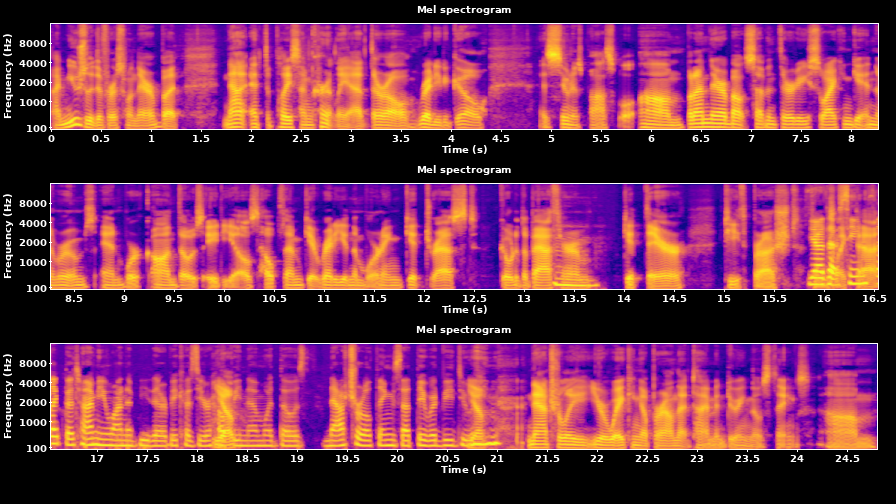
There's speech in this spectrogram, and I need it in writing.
i'm usually the first one there but not at the place i'm currently at. They're all ready to go as soon as possible. Um, but i'm there about 7.30 so i can get in the rooms and work on those adls help them get ready in the morning get dressed go to the bathroom mm. get there teeth brushed. Yeah, that like seems that. like the time you want to be there because you're helping yep. them with those natural things that they would be doing. Yep. Naturally, you're waking up around that time and doing those things. Um,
